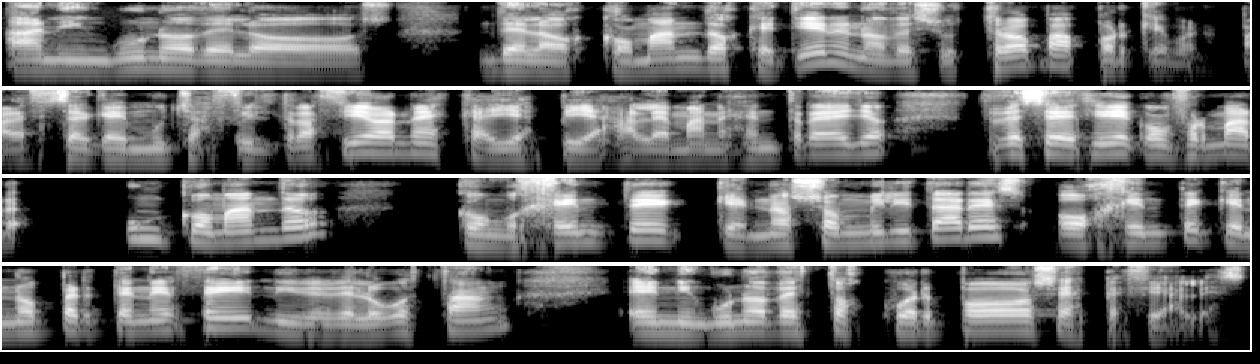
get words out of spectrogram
a ninguno de los, de los comandos que tienen o de sus tropas, porque bueno, parece ser que hay muchas filtraciones, que hay espías alemanes entre ellos. Entonces se decide conformar un comando con gente que no son militares o gente que no pertenece ni desde luego están en ninguno de estos cuerpos especiales.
